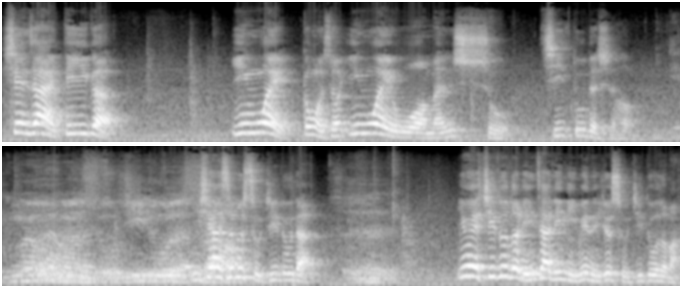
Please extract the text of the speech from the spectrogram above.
现在第一个。因为跟我说，因为我们属基督的时候，因为我们属基督的时候，你现在是不是属基督的？是。因为基督的灵在你里面，你就属基督了嘛。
